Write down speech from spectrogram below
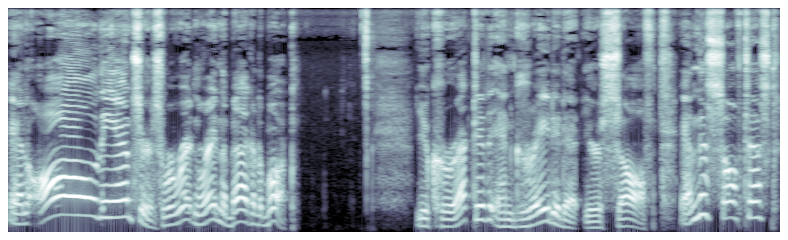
And all the answers were written right in the back of the book. You corrected and graded it yourself. And this self test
